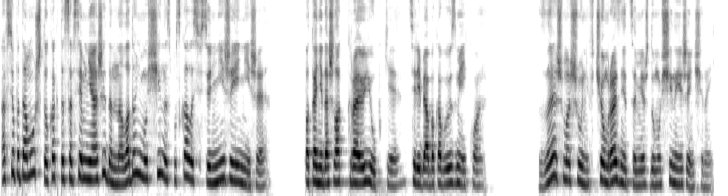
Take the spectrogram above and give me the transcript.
А все потому, что как-то совсем неожиданно ладонь мужчины спускалась все ниже и ниже пока не дошла к краю юбки, теребя боковую змейку. Знаешь, Машунь, в чем разница между мужчиной и женщиной?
